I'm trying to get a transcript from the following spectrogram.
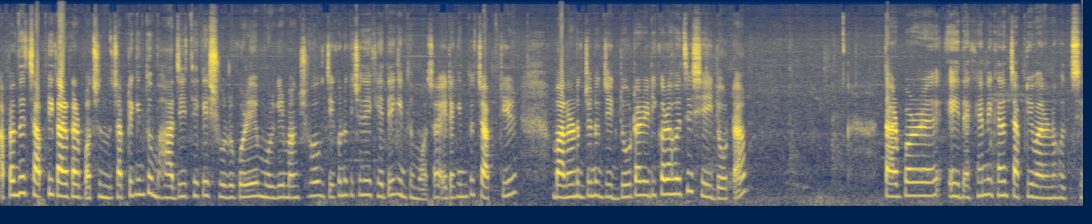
আপনাদের চাপটি কার কার পছন্দ? চাপটি কিন্তু ভাজি থেকে শুরু করে মুরগির মাংস হোক যে কোনো কিছু দিয়ে খেতেই কিন্তু মজা। এটা কিন্তু চাপটির বানানোর জন্য যে ডোটা রেডি করা হয়েছে, সেই ডোটা। তারপরে এই দেখেন, এখানে চাপটি বানানো হচ্ছে।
